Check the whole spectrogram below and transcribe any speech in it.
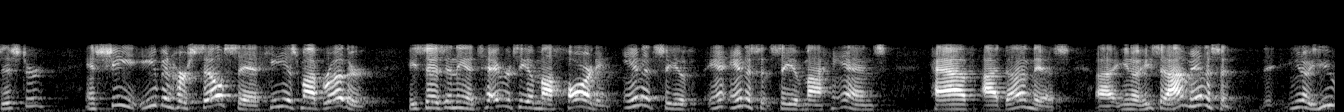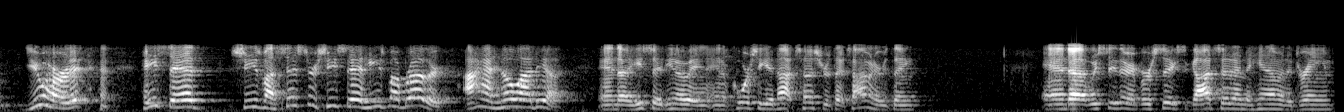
sister? And she, even herself, said, He is my brother. He says, In the integrity of my heart and innocency of, innocency of my hands have I done this. Uh, you know, he said, I'm innocent. You know, you, you heard it. he said, She's my sister. She said, He's my brother. I had no idea. And uh, he said, You know, and, and of course he had not touched her at that time and everything. And uh, we see there in verse 6 God said unto him in a dream,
